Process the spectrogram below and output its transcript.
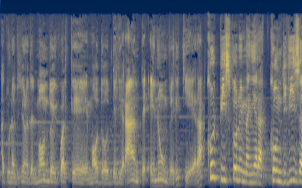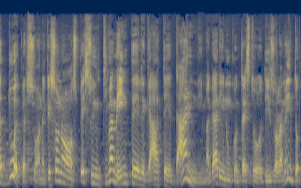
ad una visione del mondo in qualche modo delirante e non veritiera, colpiscono in maniera condivisa due persone che sono spesso intimamente legate da anni, magari in un contesto di isolamento,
